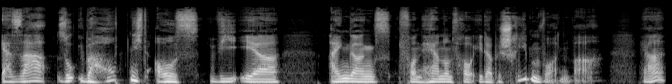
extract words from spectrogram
Er sah so überhaupt nicht aus, wie er eingangs von Herrn und Frau Eder beschrieben worden war. Ja,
